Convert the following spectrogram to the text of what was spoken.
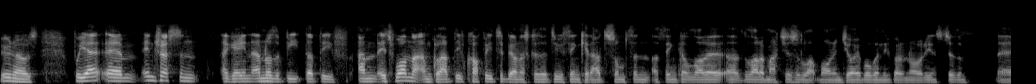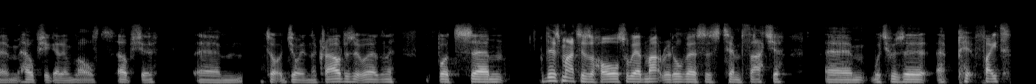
Who knows? But yeah, um, interesting. Again, another beat that they've, and it's one that I'm glad they've copied. To be honest, because I do think it adds something. I think a lot of a lot of matches are a lot more enjoyable when they've got an audience to them. Um, helps you get involved. Helps you um, sort of join the crowd, as it were. Doesn't it? But um, this match as a whole, so we had Matt Riddle versus Tim Thatcher, um, which was a, a pit fight,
